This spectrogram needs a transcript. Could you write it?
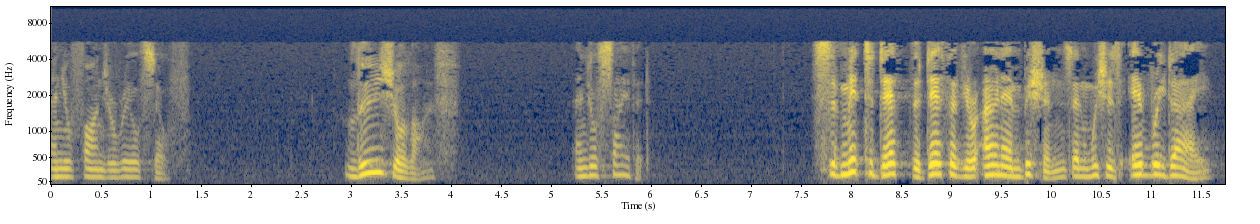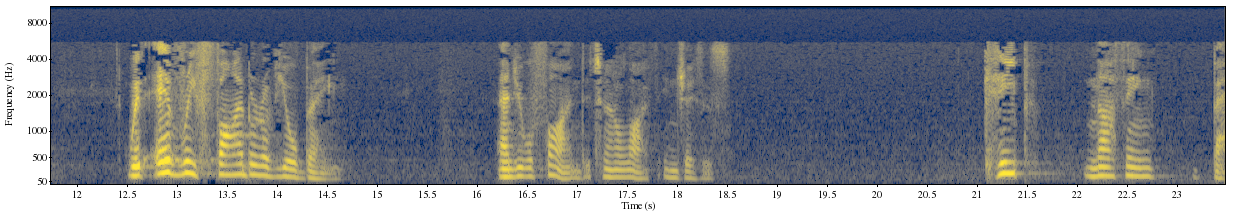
and you'll find your real self. Lose your life, and you'll save it. Submit to death the death of your own ambitions and wishes every day with every fibre of your being, and you will find eternal life in Jesus. Keep nothing back.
